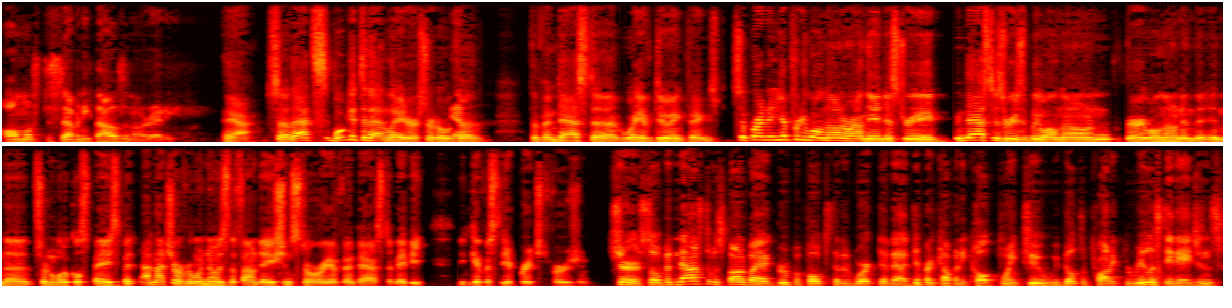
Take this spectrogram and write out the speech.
almost to 70,000 already. Yeah. So that's, we'll get to that later, sort of yeah. the the Vendasta way of doing things. So Brendan, you're pretty well known around the industry. Vendasta is reasonably well known, very well known in the in the sort of local space, but I'm not sure everyone knows the foundation story of Vendasta. Maybe you can give us the abridged version. Sure. So Vendasta was founded by a group of folks that had worked at a different company called Point Two. We built a product for real estate agents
